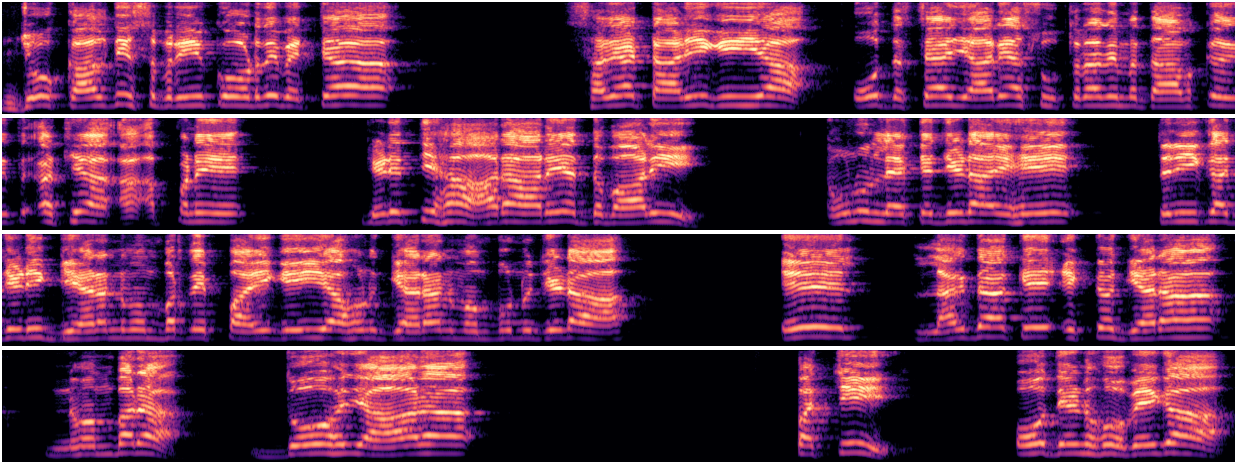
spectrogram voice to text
ਜੋ ਕੱਲ ਦੀ ਸੁਪਰੀਮ ਕੋਰਟ ਦੇ ਵਿੱਚ ਸਜ਼ਾ ਟਾਲੀ ਗਈ ਆ, ਉਹ ਦੱਸਿਆ ਜਾ ਰਿਹਾ ਸੂਤਰਾਂ ਦੇ ਮੁਤਾਬਕ ਅੱਛਾ ਆਪਣੇ ਜਿਹੜੇ ਤਿਹਾਰ ਆ ਰਹੇ ਆ, ਦੀਵਾਲੀ, ਉਹਨੂੰ ਲੈ ਕੇ ਜਿਹੜਾ ਇਹ ਤਰੀਕ ਆ, ਜਿਹੜੀ 11 ਨਵੰਬਰ ਤੇ ਪਾਈ ਗਈ ਆ, ਹੁਣ 11 ਨਵੰਬਰ ਨੂੰ ਜਿਹੜਾ ਇਹ ਲੱਗਦਾ ਕਿ ਇੱਕ 11 ਨਵੰਬਰ 2025 ਉਹ ਦਿਨ ਹੋਵੇਗਾ,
